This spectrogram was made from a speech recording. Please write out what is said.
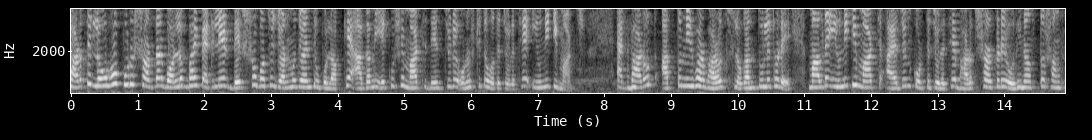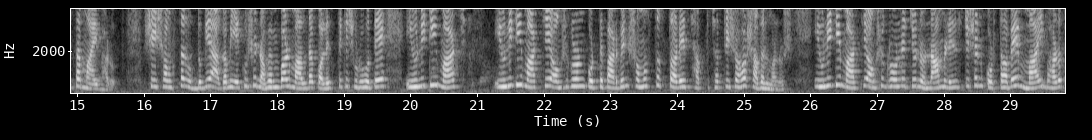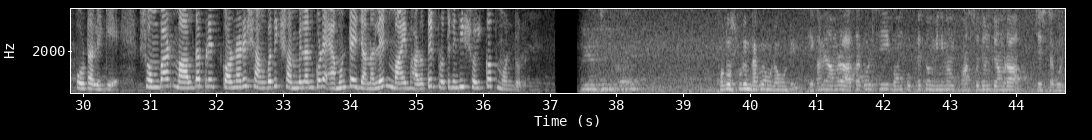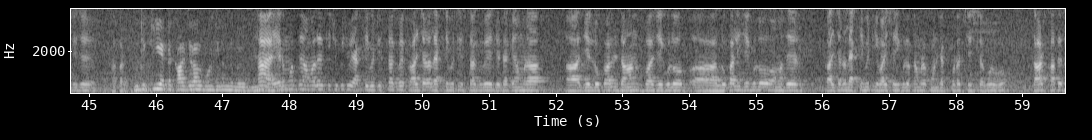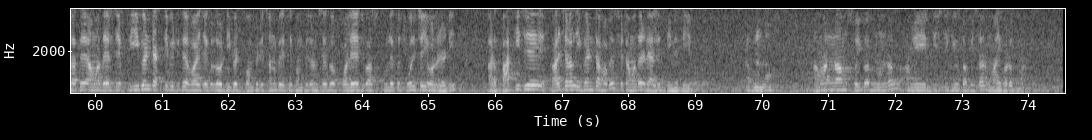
ভারতের লৌহ পুরুষ সর্দার বল্লভভাই প্যাটেলের দেড়শো বছর জন্মজয়ন্তী উপলক্ষে আগামী একুশে মার্চ দেশজুড়ে অনুষ্ঠিত হতে চলেছে ইউনিটি মার্চ। এক ভারত, আত্মনির্ভর ভারত স্লোগান তুলে ধরে মালদা ইউনিটি মার্চ আয়োজন করতে চলেছে ভারত সরকারের অধীনস্থ সংস্থা মাই ভারত। সেই সংস্থার উদ্যোগে আগামী একুশে নভেম্বর মালদা কলেজ থেকে শুরু হতে ইউনিটি মার্চ ইউনিটি মার্চে অংশগ্রহণ করতে পারবেন সমস্ত স্তরের ছাত্রছাত্রী সহ সাধারণ মানুষ। ইউনিটি মার্চে অংশগ্রহণের জন্য নাম রেজিস্ট্রেশন করতে হবে মাই ভারত পোর্টালে গিয়ে। সোমবার মালদা প্রেস কর্নারে সাংবাদিক সম্মেলন করে এমনটাই জানালেন মাই ভারতের প্রতিনিধি সৈকত মণ্ডল। কত স্টুডেন্ট থাকবে মোটামুটি? এখানে আমরা আশা করছি কমপক্ষে তো মিনিমাম পাঁচশো জনকে আমরা চেষ্টা করছি যে থাকার। বলছি কি একটা কালচারাল বলছিলেন হ্যাঁ এর মধ্যে আমাদের কিছু কিছু অ্যাক্টিভিটিস থাকবে কালচারাল অ্যাক্টিভিটিস থাকবে যেটাকে আমরা যে লোকাল ডান্স বা যেগুলো লোকালি যেগুলো আমাদের কালচারাল অ্যাক্টিভিটি হয় সেইগুলোকে আমরা কন্ট্যাক্ট করার চেষ্টা করব। তার সাথে সাথে আমাদের যে প্রি ইভেন্ট অ্যাক্টিভিটিতে হয় যেগুলো ডিবেট কম্পিটিশন বা এসি কম্পিটিশন সেগুলো কলেজ বা স্কুলে তো চলছেই অলরেডি আর বাকি যে কালচারাল ইভেন্টটা হবে সেটা আমাদের র্যালির দিনেতেই হবে। আপনার নাম? আমার নাম সৈকত মণ্ডল আমি district youth officer my Bharat Malda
